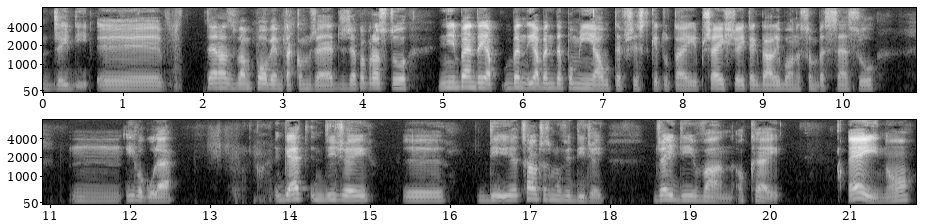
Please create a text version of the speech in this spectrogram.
JD. Yy, teraz wam powiem taką rzecz, że po prostu nie będę ja, ben, ja będę pomijał te wszystkie tutaj przejścia i tak dalej, bo one są bez sensu. Yy, I w ogóle Get DJ yy, D, cały czas mówię DJ. JD Van. Okay. Ej, no.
